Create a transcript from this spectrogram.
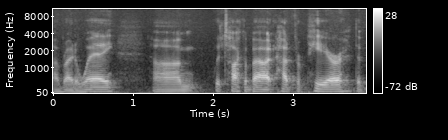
uh, right away. Um, we'll talk about how to prepare the,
